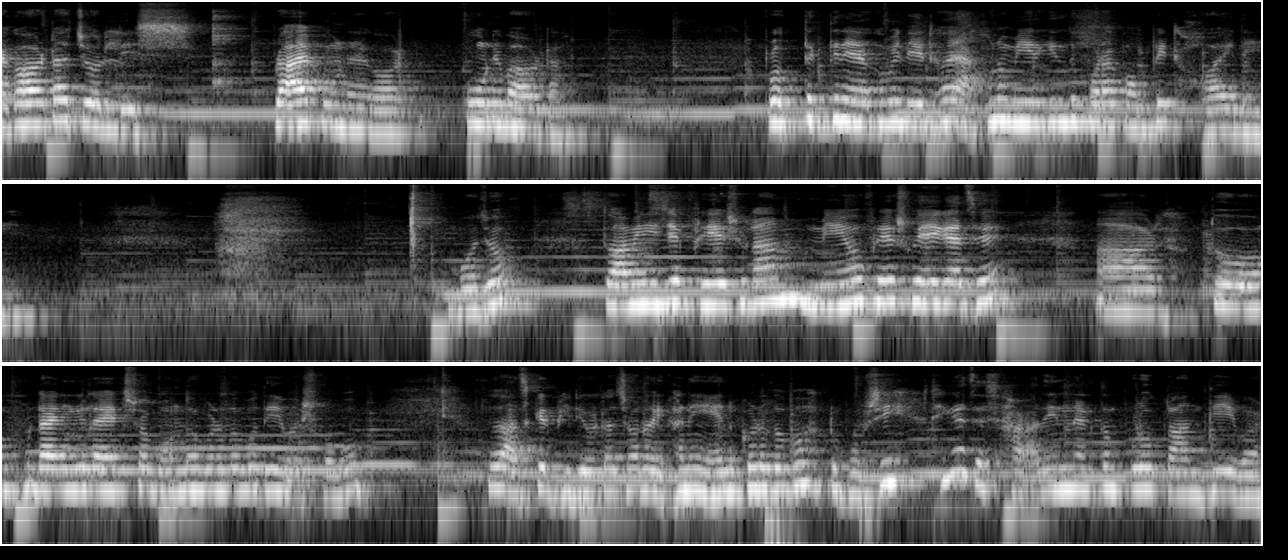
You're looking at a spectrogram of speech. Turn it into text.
এগারোটা চল্লিশ, প্রায় পৌনে এগারো পৌনে বারোটা। প্রত্যেক দিন এরকমই লেট হয় এখনও মেয়ের কিন্তু পড়া কমপ্লিট হয়নি। বোঝো? তো আমি নিজে ফ্রেশ হলাম, মেয়েও ফ্রেশ হয়ে গেছে, আর তো ডাইনিংয়ে লাইট সব বন্ধ করে দেবো, দিয়ে এবার শোবো। তো আজকের ভিডিওটা চলো এখানে এন্ড করে দেবো, একটু বসি, ঠিক আছে? সারাদিন একদম পুরো ক্লান্তি এবার।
